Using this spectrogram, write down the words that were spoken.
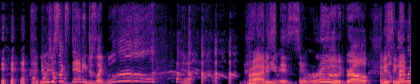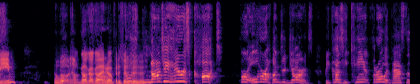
He was just like standing, just like. yeah. bro, that have you, team is Dude. screwed, bro. have you Dude, seen that was- meme? The- Oh, no. Go, go, go ahead. Go um, finish, There finish, was finish. finish. Najee Harris caught for over hundred yards because he can't throw it past the,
